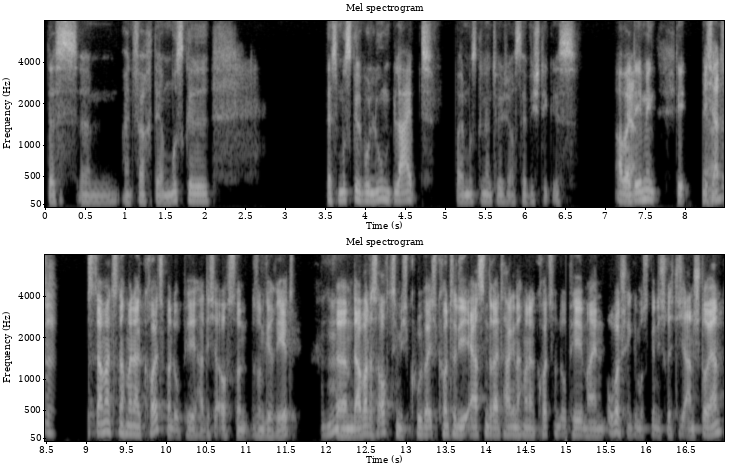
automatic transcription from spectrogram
dass ähm, einfach der Muskel, das Muskelvolumen bleibt, weil Muskel natürlich auch sehr wichtig ist. Aber ja. dem, de, ja. ich hatte damals nach meiner Kreuzband-OP hatte ich auch so ein, so ein Gerät. Mhm. Ähm, da war das auch ziemlich cool, weil ich konnte die ersten drei Tage nach meiner Kreuzband-OP meinen Oberschenkelmuskel nicht richtig ansteuern,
